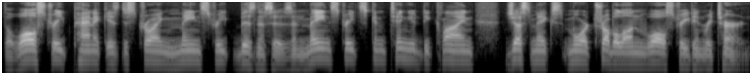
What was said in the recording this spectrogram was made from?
the Wall Street panic is destroying Main Street businesses, and Main Street's continued decline just makes more trouble on Wall Street in return.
